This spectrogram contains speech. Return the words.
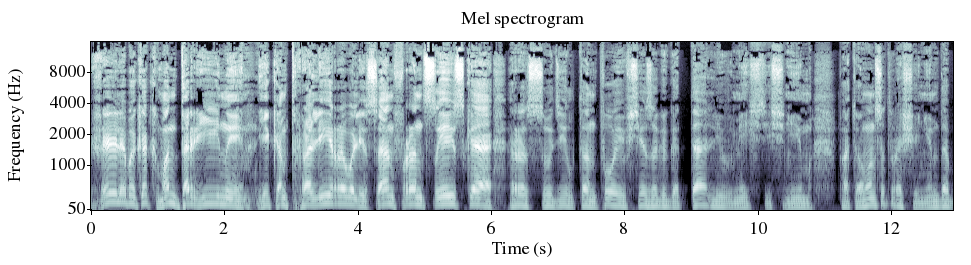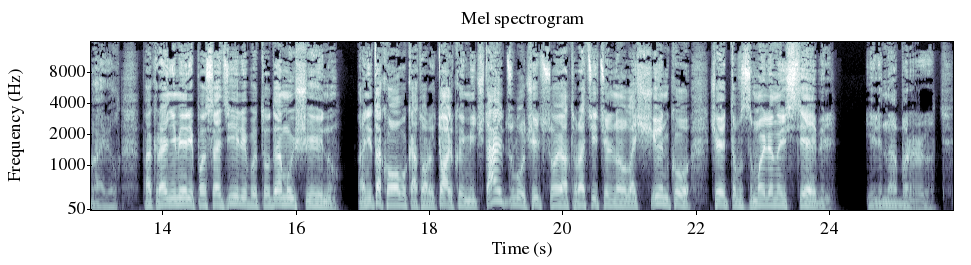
Жили бы как мандарины и контролировали Сан-Франциско, рассудил Танпо, и все загоготали вместе с ним. Потом он с отвращением добавил, по крайней мере, посадили бы туда мужчину, а не такого, который только мечтает залучить свою отвратительную лощинку чей-то взмыленный стебель. Или наоборот.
